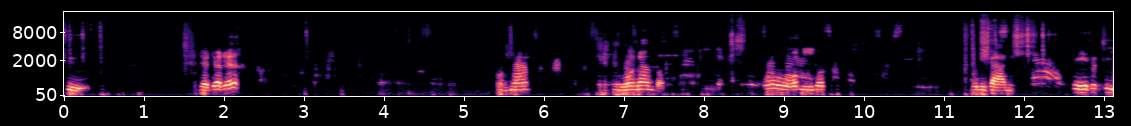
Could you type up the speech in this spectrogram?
ชื่อเดี๋ยวเดี๋ยว เดี๋ยวห้องน้ำมีห้องน้ำก่อนโอ้ก็มีรถบริการเอแท็กซี่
